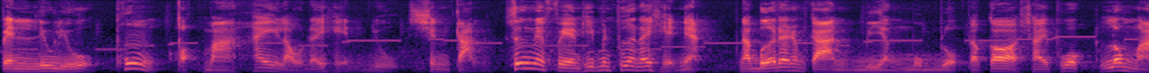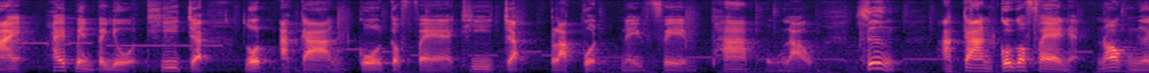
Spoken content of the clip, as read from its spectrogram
เป็นริ้วๆพุ่งออกมาให้เราได้เห็นอยู่เช่นกัน ซึ่งในเฟรมที่เพื่อนๆได้เห็นเนี่ยนาเบิร์ดได้ทำการเบี่ยงมุมหลบ แล้วก็ใช้พวกล่มไม้ให้เป็นประโยชน์ที่จะลดอาการโกรธกาแฟที่จะปรากฏในเฟรมภาพของเรา ซึ่งอาการโกรธกาแฟเนี่ยนอกเหนือ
